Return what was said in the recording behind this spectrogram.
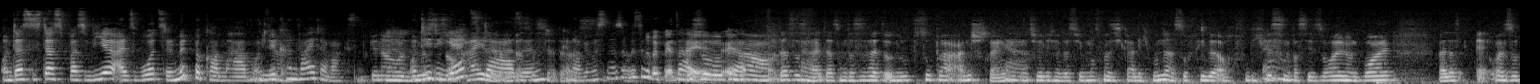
Und das ist das, was wir als Wurzel mitbekommen haben und wir Ja. können weiter wachsen. Genau, und wir Und die, die jetzt heilen, da das ist sind, ja das. genau, wir müssen das ein bisschen rückwärts heilen. So, genau, Ja. das ist halt das. Und das ist halt so super anstrengend Ja. natürlich. Und deswegen muss man sich gar nicht wundern, dass so viele auch nicht Ja. wissen, was sie sollen und wollen. Weil das, äh, also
